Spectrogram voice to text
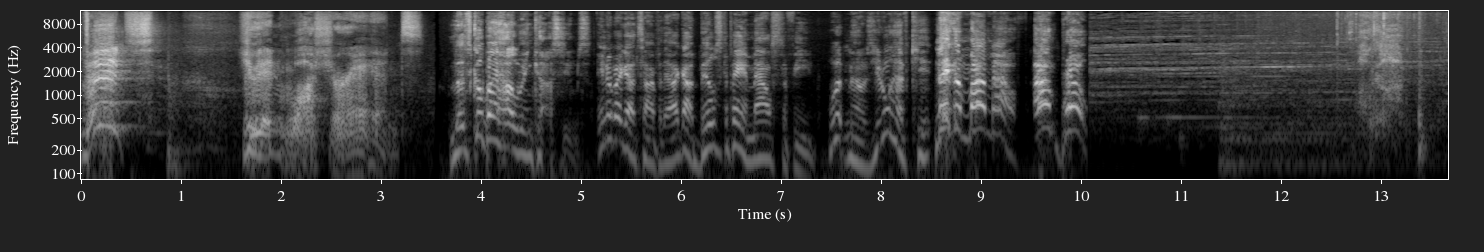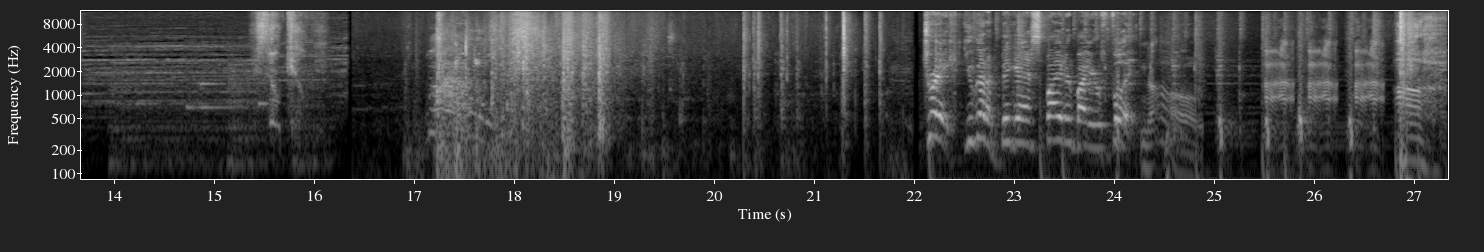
Vince! You didn't wash your hands. Let's go buy Halloween costumes. Ain't nobody got time for that. I got bills to pay and mouths to feed. What mouths? You don't have kids. Nigga, my mouth. I'm broke. Oh, God. Please don't kill me. Drake, you got a big ass spider by your foot. No. Uh,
